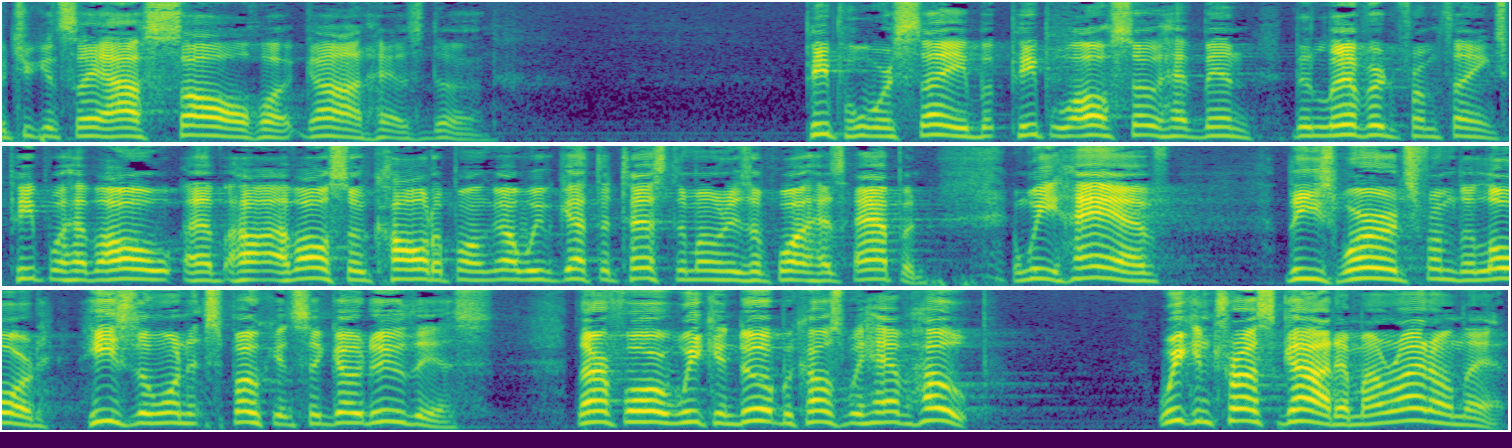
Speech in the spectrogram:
But you can say, I saw what God has done. People were saved, but people also have been delivered from things. People have, all, have, have also called upon God. We've got the testimonies of what has happened. And we have these words from the Lord. He's the one that spoke and said, Go do this. Therefore, we can do it because we have hope. We can trust God. Am I right on that?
